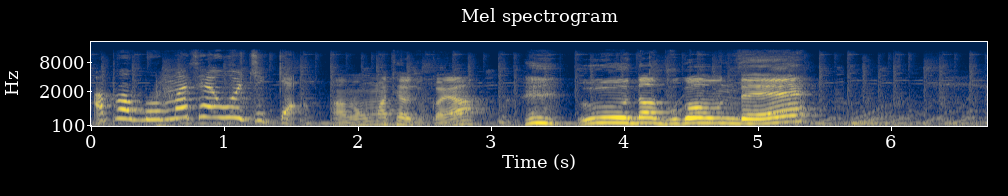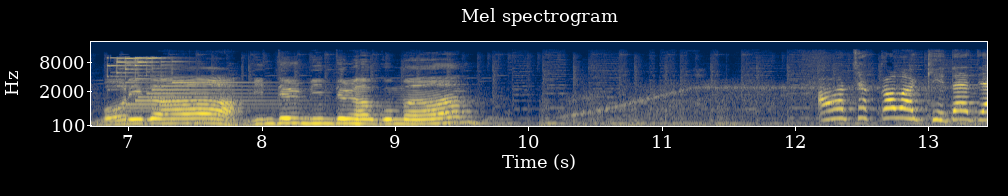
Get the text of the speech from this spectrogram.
아 아빠 몸만 세워줄게. 목마 태워줄 거야? 으난 무거운데 머리가 민들민들하구만 아빠 잠깐만 기다려.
